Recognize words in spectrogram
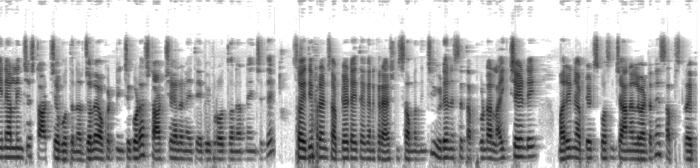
ఈ నెల నుంచి స్టార్ట్ చేయబోతున్నారు. జూలై ఒకటి నుంచి కూడా స్టార్ట్ చేయాలని అయితే ఏపీ ప్రభుత్వం నిర్ణయించింది. సో ఇది ఫ్రెండ్స్ అప్డేట్ అయితే కనుక రేషన్ సంబంధించి. వీడియోని ఇస్తే తప్పకుండా లైక్ చేయండి. మరిన్ని అప్డేట్స్ కోసం ఛానల్ వెంటనే సబ్స్క్రైబ్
